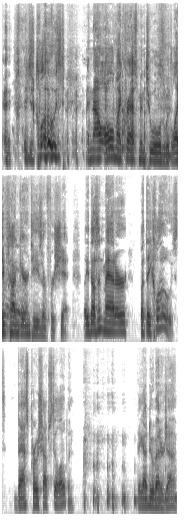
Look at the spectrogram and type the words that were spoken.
they just closed, and now all my Craftsman tools with lifetime guarantees are for shit. Like, it doesn't matter, but they closed. Bass Pro Shop's still open. They got to do a better job.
